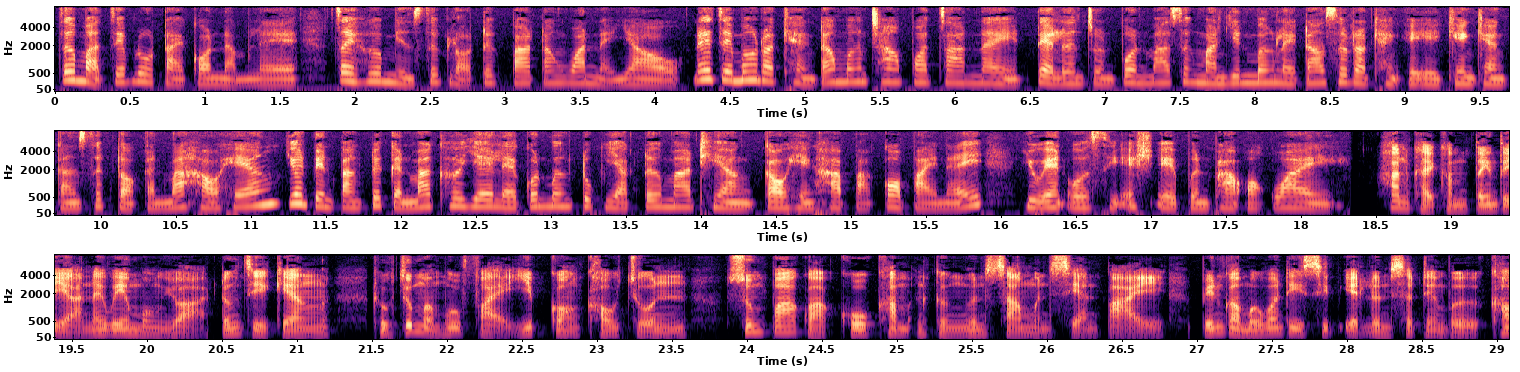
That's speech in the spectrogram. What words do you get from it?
เจอหมาเจ็บลูกตายก่อนนำแลใจเฮือมินซึกหลอตึกป้าตั้งวันไหนยาวในใจเมืองเราแข่งตั้งเมืองช่างปอจานในแต่เลินจนป่นมาซึ่งมันยินเมืองไหลตั้งซึ่งเราแข่งเอเอแข่งแข่งกันซึกต่อกันมาหาวแห้งย้อนเป็นปังตึกกันมากเคยใหญ่และก้นเมืองตุกอยากเติมมาเทียงเกาเฮงหาปากก่อไปไหน UNOCHA เปิ้นพาออกไว้หันไข่คำเต็งแต่ยาในเวมงหยาตึงจีเกียงถูกจุ่มอมูฝ่ายยิบกองเข้าจนซุ่มป้ากว่าโคคำอันเกิงเงินสามหมื่นเสียนไป เป็นกว่าเมื่อวันที่สิบเอ็ดเดือนสิงหาคมเข้า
